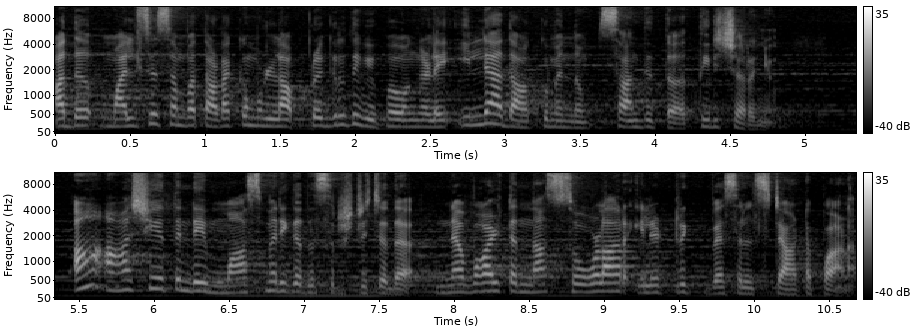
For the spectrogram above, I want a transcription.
അത് മത്സ്യസമ്പത്ത് അടക്കമുള്ള പ്രകൃതി വിഭവങ്ങളെ ഇല്ലാതാക്കുമെന്നും സന്ദിത്ത് തിരിച്ചറിഞ്ഞു. ആ ആശയത്തിന്റെ മാസ്മരികത സൃഷ്ടിച്ചത് നവാൾട്ട് എന്ന സോളാർ ഇലക്ട്രിക് വെസൽ സ്റ്റാർട്ടപ്പാണ്.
